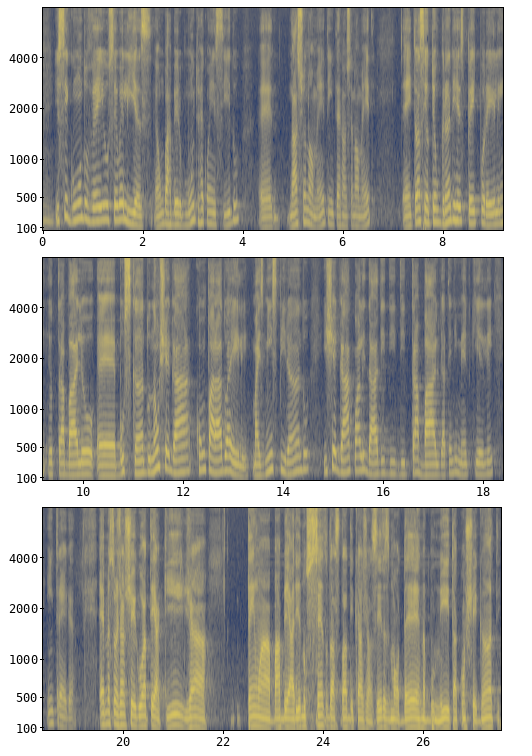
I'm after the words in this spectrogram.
Hum. E segundo veio o seu Elias. É um barbeiro muito reconhecido é, nacionalmente e internacionalmente. É, então, assim, eu tenho um grande respeito por ele. Eu trabalho é, buscando não chegar comparado a ele, mas me inspirando e chegar à qualidade de, de trabalho, de atendimento que ele entrega. Emerson já chegou até aqui, já tem uma barbearia no centro da cidade de Cajazeiras, moderna, bonita, aconchegante.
